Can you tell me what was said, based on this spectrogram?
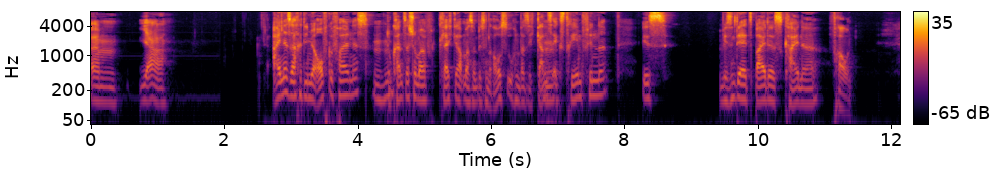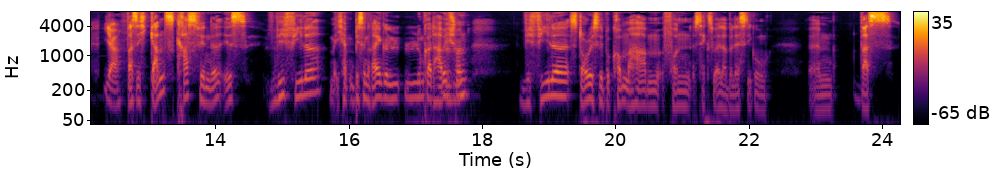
Ähm, ja, eine Sache, die mir aufgefallen ist, mhm. du kannst ja schon mal gleich gerade mal so ein bisschen raussuchen, was ich ganz mhm. extrem finde, ist, wir sind ja jetzt beides keine Frauen. Ja. Was ich ganz krass finde, ist, wie viele, ich habe ein bisschen reingelunkert, habe ich mhm. schon, wie viele Stories wir bekommen haben von sexueller Belästigung, ähm, was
